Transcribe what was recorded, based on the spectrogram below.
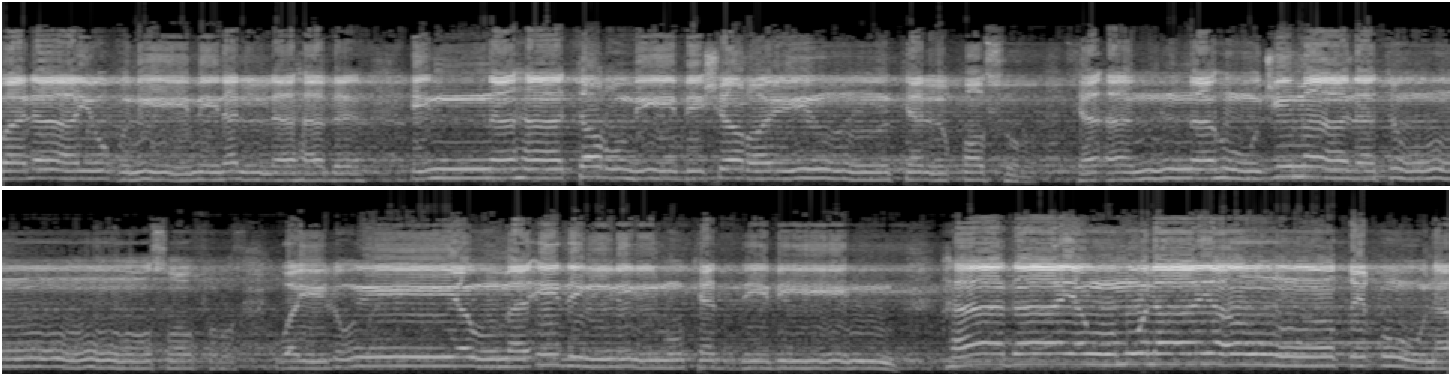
ولا يغني من اللهب. إنها ترمي بشر كالقصر كأنه جمالة صفر. ويل يومئذ للمكذبين. هذا يوم لا ينطقون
